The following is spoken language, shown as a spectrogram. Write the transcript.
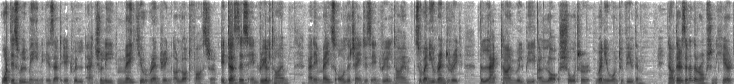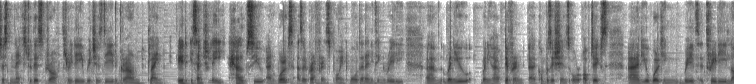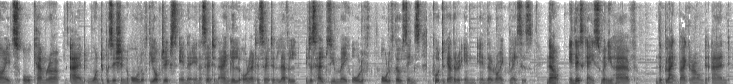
What this will mean is that it will actually make your rendering a lot faster. It does this in real time and it makes all the changes in real time. So when you render it, the lag time will be a lot shorter when you want to view them. Now there's another option here just next to this draft 3D which is the, the ground plane. It essentially helps you and works as a reference point more than anything really um, when you when you have different uh, compositions or objects and you're working with 3D lights or camera and want to position all of the objects in a, in a certain angle or at a certain level it just helps you make all of all of those things put together in in the right places. Now in this case when you have the blank background and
